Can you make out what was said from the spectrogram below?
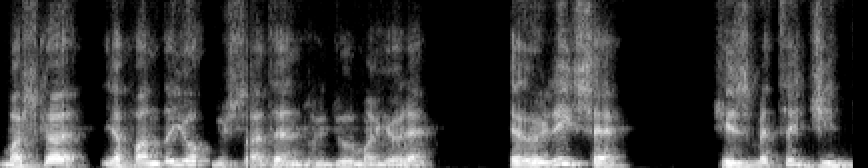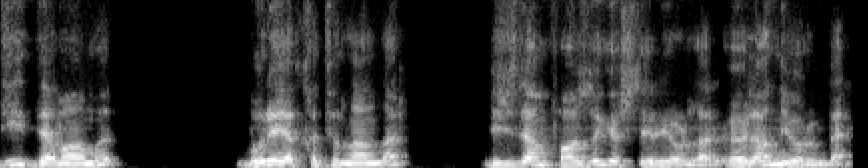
başka yapan da yokmuş zaten duyduğuma göre. E öyleyse hizmete ciddi devamı buraya katılanlar bizden fazla gösteriyorlar. Öyle anlıyorum ben.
